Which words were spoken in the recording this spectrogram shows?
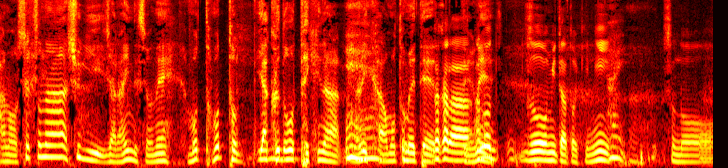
あの刹那主義じゃないんですよね。もっともっと躍動的な何かを求めて、だから、あの図を見た時に、はい。その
